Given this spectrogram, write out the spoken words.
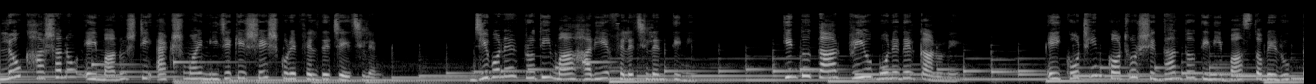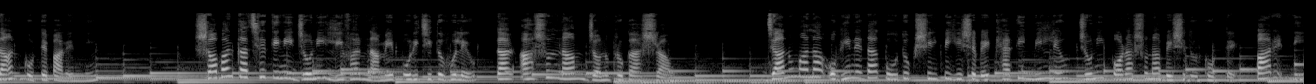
লোক হাসানো এই মানুষটি একসময় নিজেকে শেষ করে ফেলতে চেয়েছিলেন। জীবনের প্রতি মা হারিয়ে ফেলেছিলেন তিনি। কিন্তু তার প্রিয় বোনেদের কারণে। এই কঠিন, কঠোর সিদ্ধান্ত তিনি বাস্তবে রূপদান করতে পারেননি। সবার কাছে তিনি জনি লিভার নামে পরিচিত হলেও তার আসল নাম জনপ্রকাশ রাও। জানুমালা অভিনেতা কৌতুক শিল্পী হিসেবে খ্যাতি মিললেও জনি পড়াশোনা বেশি দূর করতে পারেননি।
